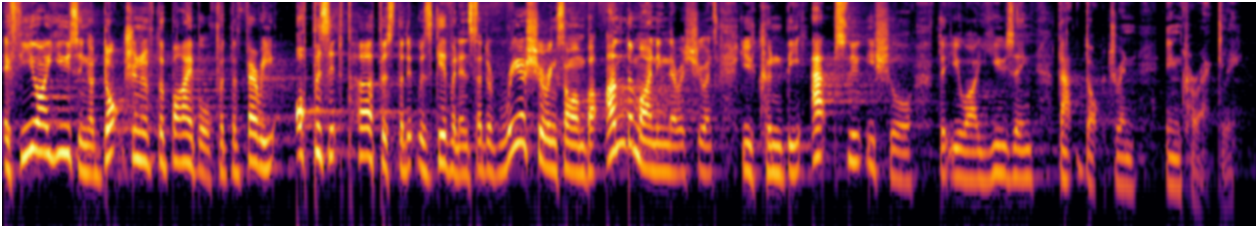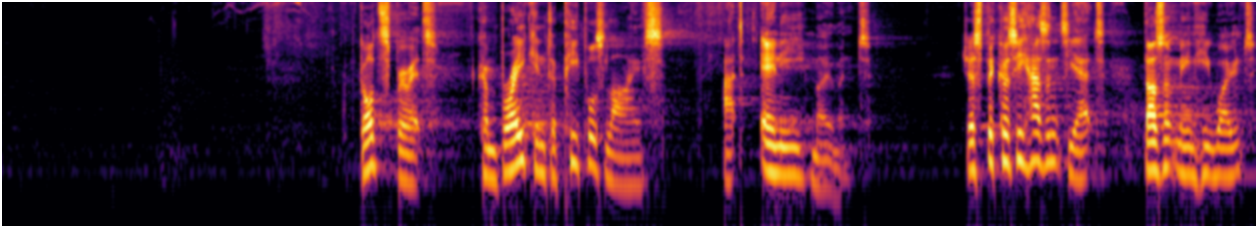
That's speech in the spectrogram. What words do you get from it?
If you are using a doctrine of the Bible for the very opposite purpose that it was given, instead of reassuring someone but undermining their assurance, you can be absolutely sure that you are using that doctrine incorrectly. God's Spirit can break into people's lives at any moment. Just because he hasn't yet doesn't mean he won't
